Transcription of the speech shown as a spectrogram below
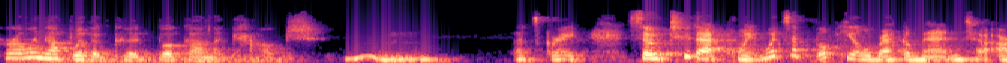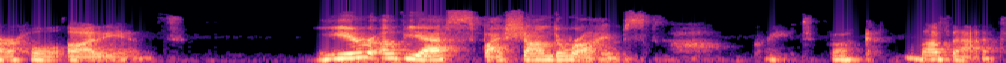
Curling up with a good book on the couch. Mm, that's great. So, to that point, what's a book you'll recommend to our whole audience? Year of Yes by Shonda Rhimes. Book. Love that.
